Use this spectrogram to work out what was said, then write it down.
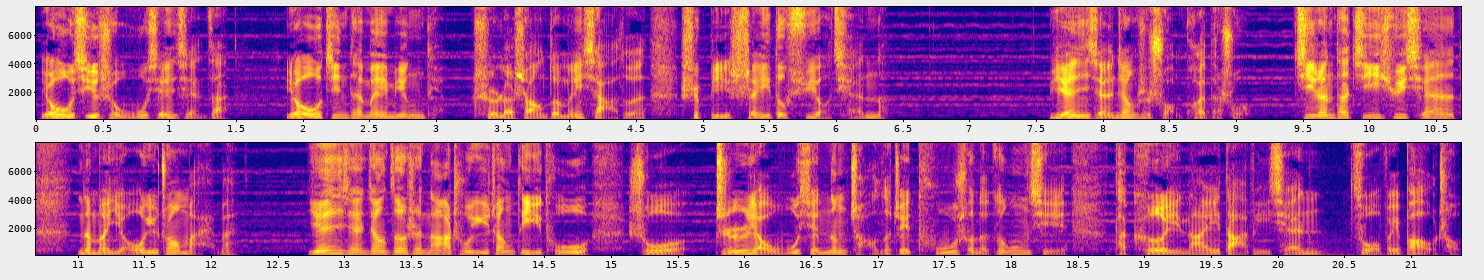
尤其是吴贤现在有今天没明天，吃了上顿没下顿，是比谁都需要钱呢。严显江是爽快地说：“既然他急需钱，那么有一桩买卖。”严显江则是拿出一张地图，说：“只要吴贤能找到这图上的东西，他可以拿一大笔钱作为报酬。”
